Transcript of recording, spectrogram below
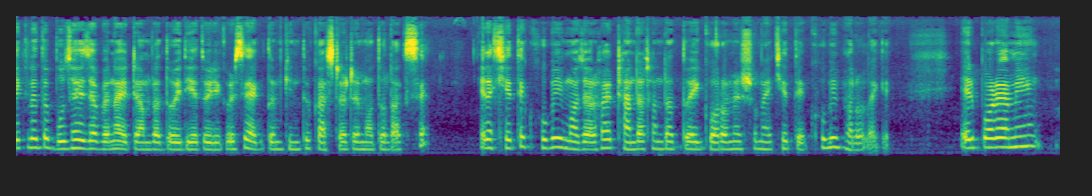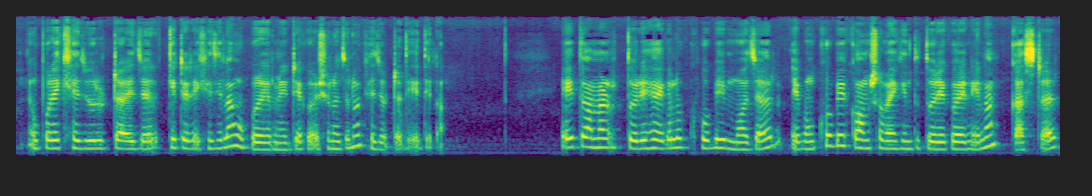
দেখলে তো বোঝাই যাবে না, এটা আমরা দই দিয়ে তৈরি করেছি, একদম কিন্তু কাস্টার্ডের মতো লাগছে। এটা খেতে খুবই মজার হয়, ঠান্ডা ঠান্ডা তো এই গরমের সময় খেতে খুবই ভালো লাগে। এরপরে আমি উপরে খেজুরটা এই যে কেটে রেখেছিলাম, উপরে আমি ডেকোরেশনের জন্য খেজুরটা দিয়ে দিলাম। এই তো আমার তৈরি হয়ে গেলো, খুবই মজার এবং খুবই কম সময়ে কিন্তু তৈরি করে নিলাম কাস্টার্ড।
